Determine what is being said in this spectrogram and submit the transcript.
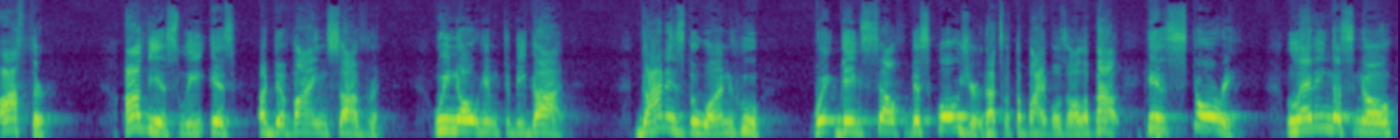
author, obviously is a divine sovereign. We know him to be God. God is the one who gave self disclosure. That's what the Bible is all about. His story, letting us know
